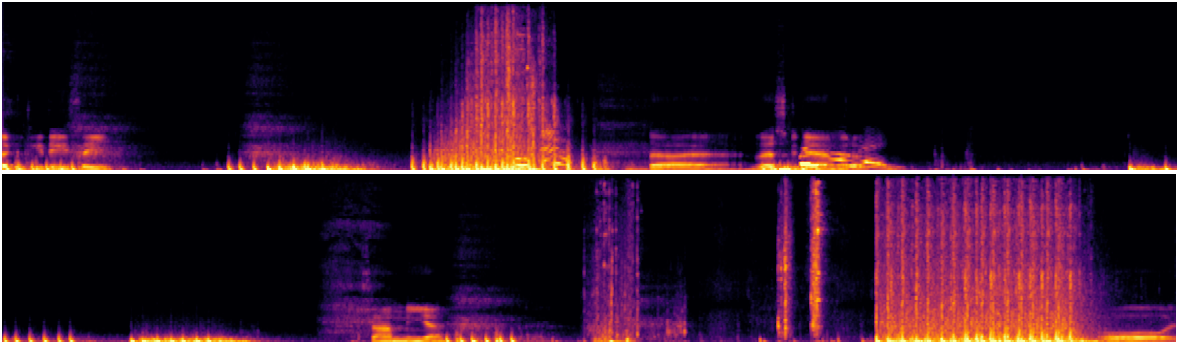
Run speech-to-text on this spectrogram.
लगती नहीं सही। बे- वेस्ट गया मेरा! सामने या ओए।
